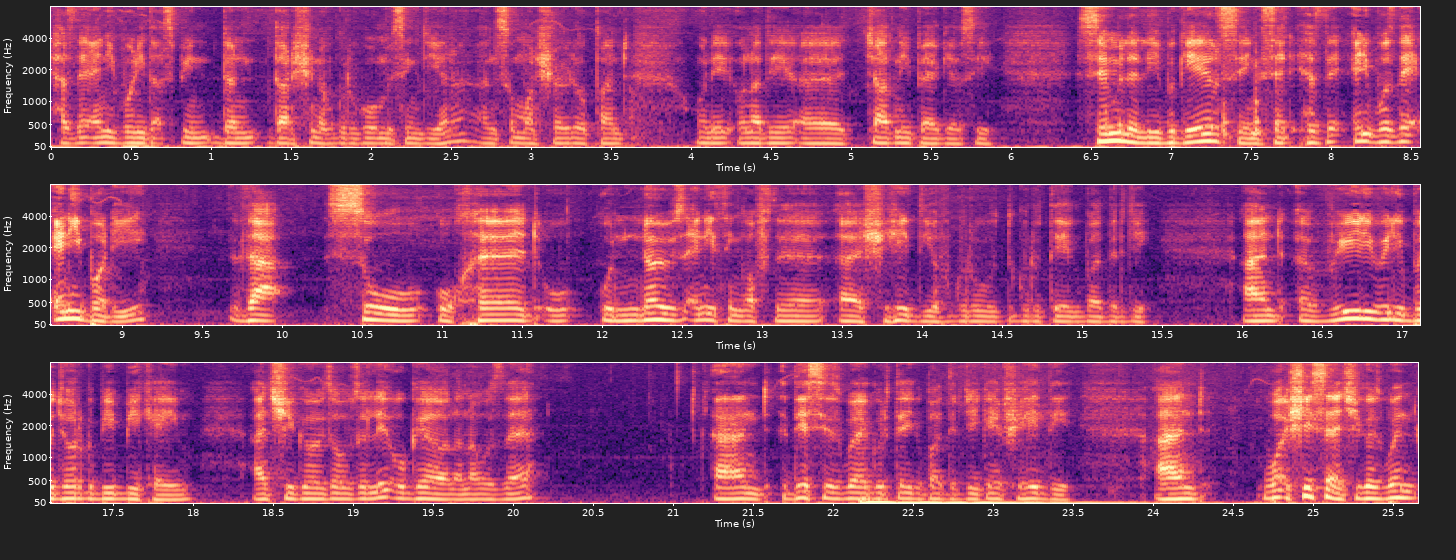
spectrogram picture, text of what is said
"Has there anybody that's been done darshan of Guru Gobind Singh Ji?" And someone showed up and ਉਹਨਾਂ ਦੇ the ਪੈ ਗਿਆ Similarly, Baghel Singh said, "Has there any, was there anybody that saw or heard or, or knows anything of the uh, Shahidi of Guru Guru Tegh Bahadur Ji?" And a really really bajorg bibi came, and she goes, "I was a little girl and I was there." And this is where Guru Tegh Bahadur Ji gave Shahidi. And what she said, she goes, when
